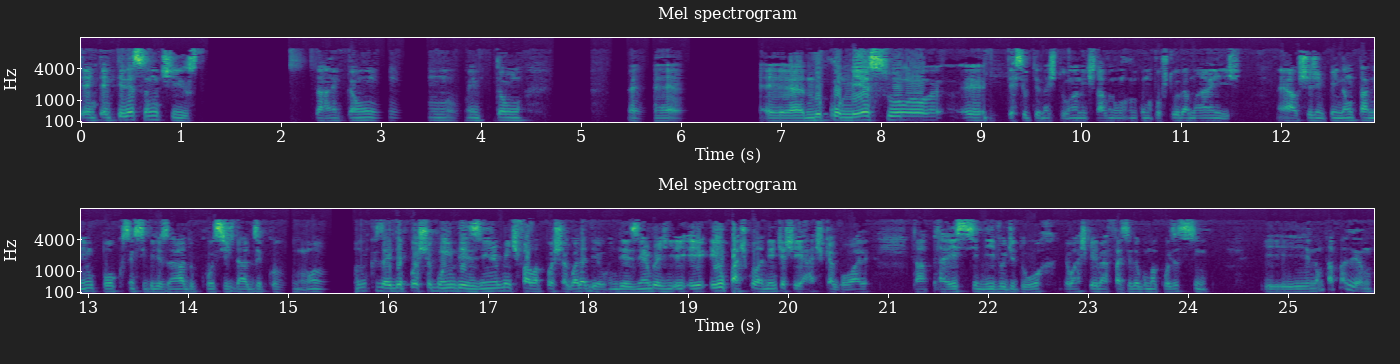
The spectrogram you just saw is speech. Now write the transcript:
É interessante isso. Tá? Então, então é, é, no começo, é, terceiro trimestre do ano, a gente estava com uma postura mais. É, o Xi Jinping não está nem um pouco sensibilizado com esses dados econômicos. Aí depois chegou em dezembro e a gente fala, poxa, agora deu. Em dezembro, eu particularmente achei, acho que agora, tá, para esse nível de dor, eu acho que ele vai fazer alguma coisa sim. E não está fazendo.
